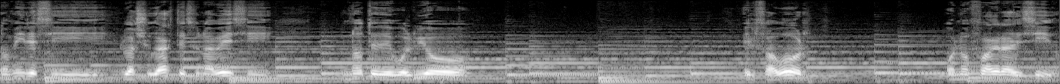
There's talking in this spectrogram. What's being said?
No mires si lo ayudaste una vez y no te devolvió el favor o no fue agradecido.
